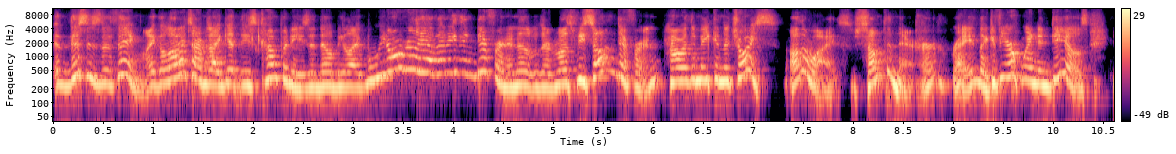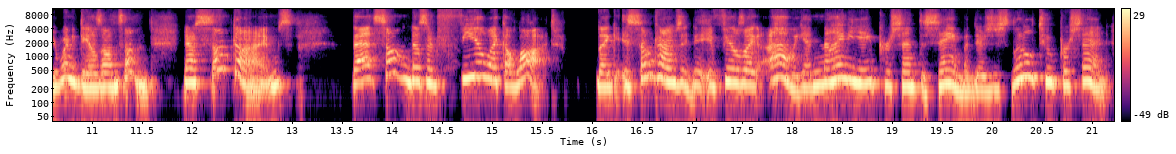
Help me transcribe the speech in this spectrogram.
This is the thing. Like a lot of times I get these companies and they'll be like, well, we don't really have anything different. And there must be something different. How are they making the choice? Otherwise, there's something there, right? Like if you're winning deals, you're winning deals on something. Now, sometimes that something doesn't feel like a lot, like sometimes it, it, feels like oh we got 98% the same but there's this little 2%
